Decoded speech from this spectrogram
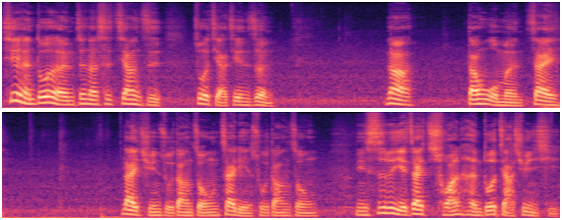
其实很多人真的是这样子做假见证。那当我们在赖群组当中，在脸书当中，你是不是也在传很多假讯息？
